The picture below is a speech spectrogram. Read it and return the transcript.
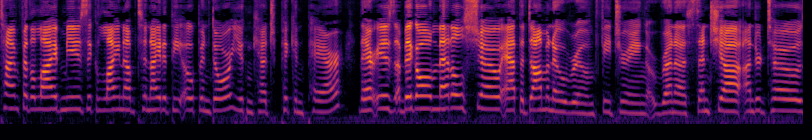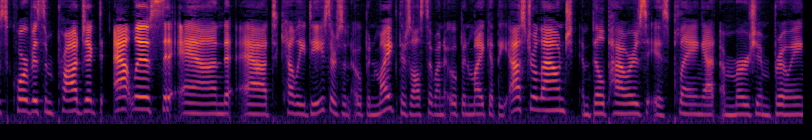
Time for the live music lineup tonight at the open door. You can catch Pick and Pair. There is a big old metal show at the Domino Room featuring Rena Sentia, Undertows, Corvus and Project Atlas, and at Kelly D's. There's an open mic. There's also an open mic at the Astro Lounge, and Bill Powers is playing at Immersion Brewing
